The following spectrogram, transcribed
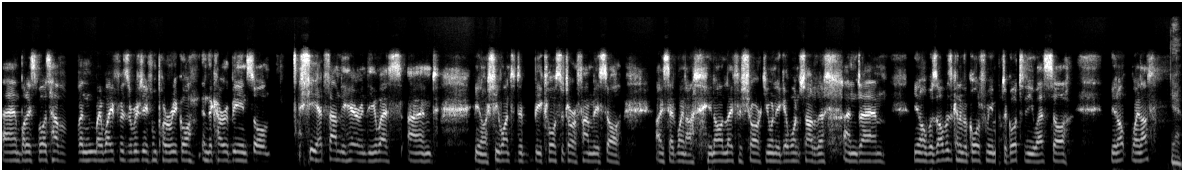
Um, but I suppose having my wife was originally from Puerto Rico in the Caribbean, so she had family here in the US, and you know she wanted to be closer to her family. So I said, why not? You know, life is short. You only get one shot at it, and um, you know, it was always kind of a goal for me to go to the US. So, you know, why not? Yeah,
